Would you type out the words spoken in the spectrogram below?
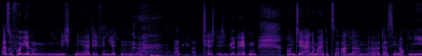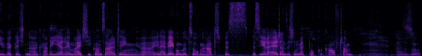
Also vor ihren nicht näher definierten äh, technischen Geräten. Und die eine meinte zur anderen, äh, dass sie noch nie wirklich eine Karriere im IT-Consulting äh, in Erwägung gezogen hat, bis, bis ihre Eltern sich ein MacBook gekauft haben. Also so,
